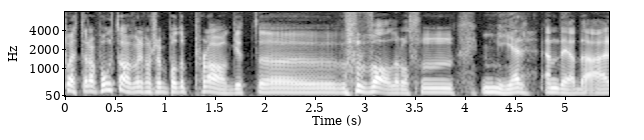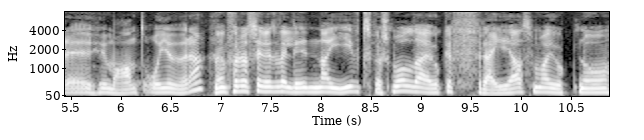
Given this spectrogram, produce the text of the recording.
på et eller annet punkt har vel kanskje både plaget hvalrossen uh, mer enn det det er humant å gjøre. Men for å stille et veldig naivt spørsmål, det er jo ikke Freia som har gjort noe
